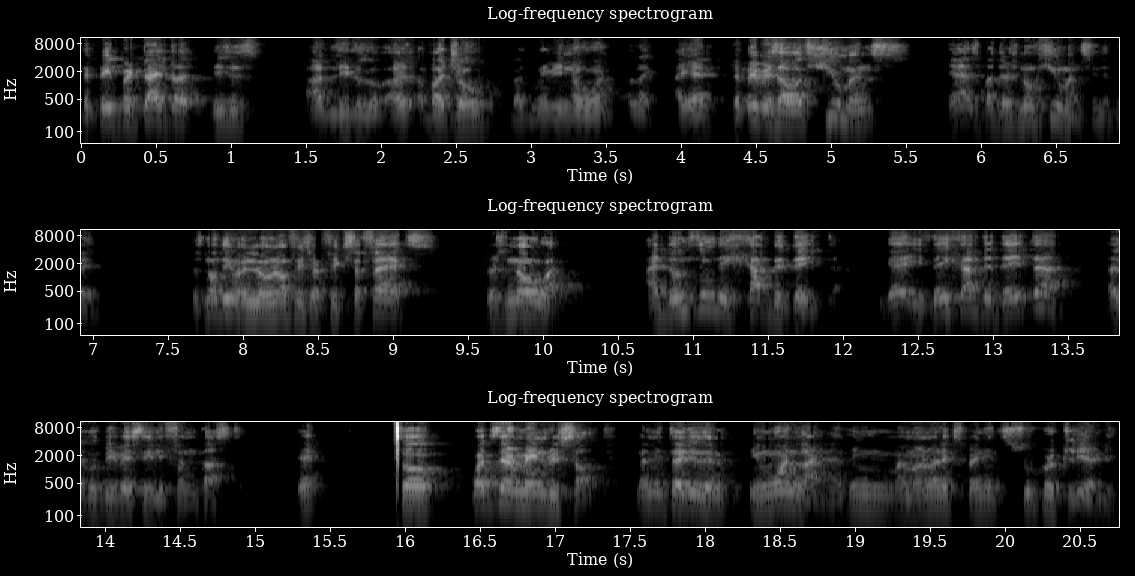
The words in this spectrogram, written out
the paper title, this is a little uh, of a joke, but maybe no one like again, the paper is about humans, yes, but there's no humans in the paper. There's not even loan officer fixed effects. There's no one. I don't think they have the data. Okay, if they have the data, that would be basically fantastic. Okay. So what's their main result? Let me tell you them in one line. I think my Manuel explained it super clearly.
